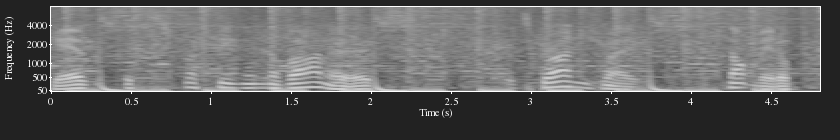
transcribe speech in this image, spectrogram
Gav. It's fucking Nirvana. It's it's grunge, mate. It's not metal.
